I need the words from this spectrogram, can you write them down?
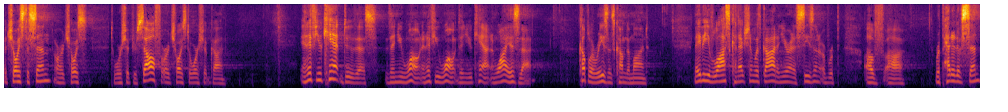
a choice to sin, or a choice to worship yourself, or a choice to worship God. And if you can't do this, then you won't. And if you won't, then you can't. And why is that? A couple of reasons come to mind. Maybe you've lost connection with God and you're in a season of, of uh, repetitive sin.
